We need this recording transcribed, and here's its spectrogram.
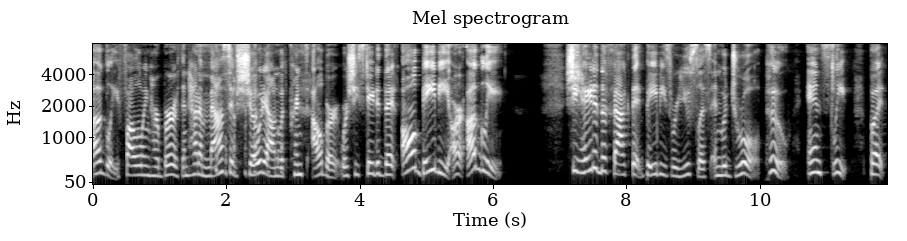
ugly following her birth and had a massive showdown with Prince Albert where she stated that all baby are ugly. She hated the fact that babies were useless and would drool, poo, and sleep, but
